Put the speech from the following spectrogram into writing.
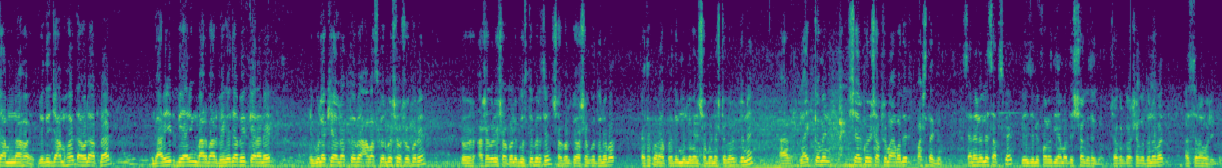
জাম না হয়, যদি জাম হয় তাহলে আপনার গাড়ির বেয়ারিং বারবার ভেঙে যাবে ক্যারানের এগুলা খেয়াল রাখতে হবে, আওয়াজ করবে, শো শো করে। তো আশা করি সকলে বুঝতে পেরেছেন। সকলকে অসংখ্য ধন্যবাদ। এতক্ষণ আপনাদের মূল্যবান সময় নষ্ট করার জন্য। আর লাইক কমেন্ট শেয়ার করে সবসময় আমাদের পাশে থাকবেন। চ্যানেল হলে সাবস্ক্রাইব পেজ হলে ফলো দিয়ে আমাদের সঙ্গে থাকবেন। সকলকে অসংখ্য ধন্যবাদ। আসসালামু আলাইকুম।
